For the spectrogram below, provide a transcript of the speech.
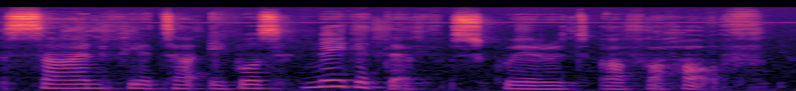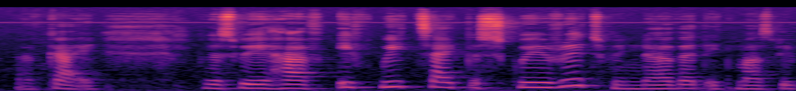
sine theta equals negative square root of a half. Okay, because we have, if we take the square root, we know that it must be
